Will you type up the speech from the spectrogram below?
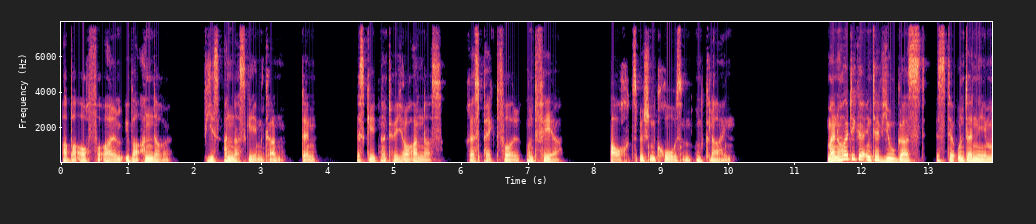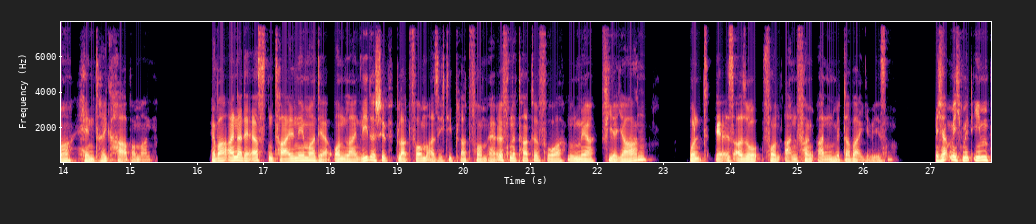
aber auch vor allem über andere, wie es anders gehen kann. Denn es geht natürlich auch anders, respektvoll und fair, auch zwischen Großen und Kleinen. Mein heutiger Interviewgast ist der Unternehmer Hendrik Habermann. Er war einer der ersten Teilnehmer der Online Leadership Plattform, als ich die Plattform eröffnet hatte vor nunmehr vier Jahren. Und er ist also von Anfang an mit dabei gewesen. Ich habe mich mit ihm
